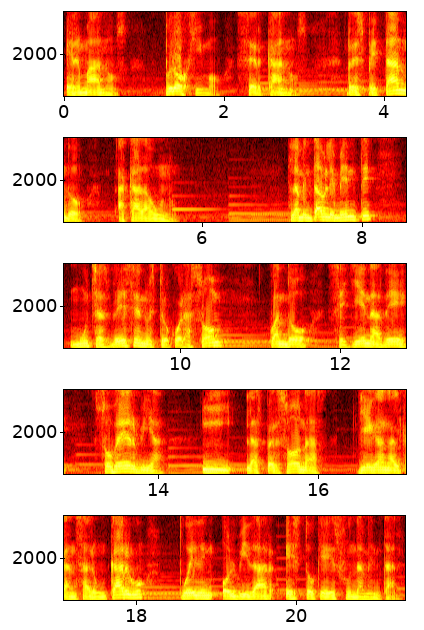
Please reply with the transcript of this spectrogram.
hermanos, prójimo, cercanos, respetando a cada uno. Lamentablemente, muchas veces nuestro corazón, cuando se llena de soberbia y las personas llegan a alcanzar un cargo, pueden olvidar esto que es fundamental.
